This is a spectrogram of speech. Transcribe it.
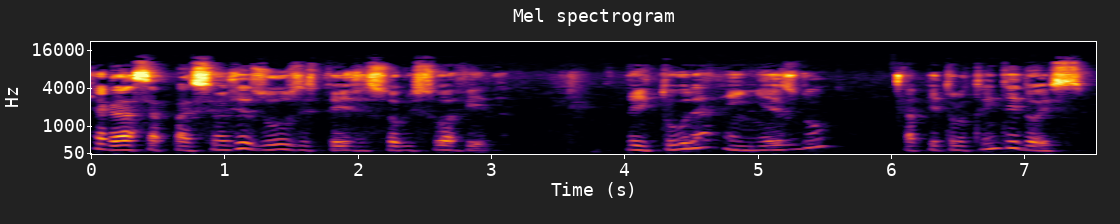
Que a graça e a paz do Senhor Jesus esteja sobre sua vida. Leitura em Êxodo, capítulo 32.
